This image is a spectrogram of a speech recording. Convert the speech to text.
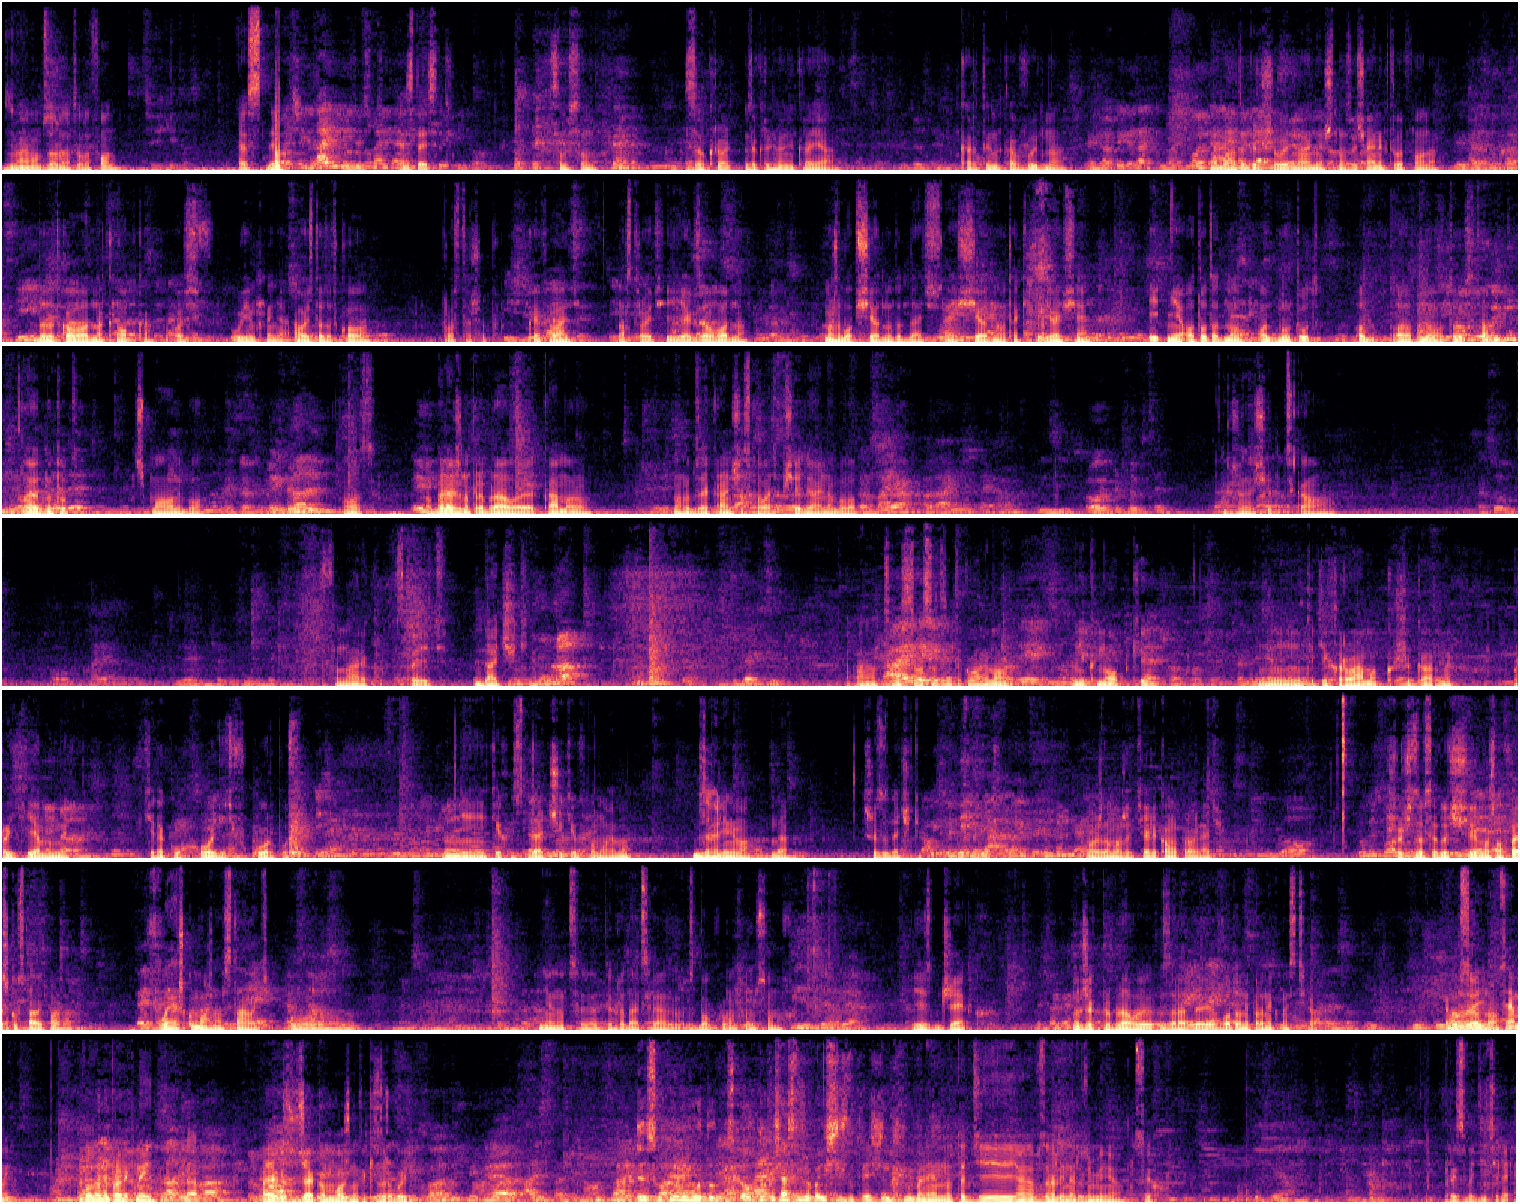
Знімаємо обзор на телефон S9. S10. Samsung. Закруглені края. Картинка видна. Набагато більше видно, ніж на звичайних телефонах. Додаткова одна кнопка. Ось увімкнення, а ось додатково. Просто щоб кайфувати, настроїти її як завгодно. Можна було б ще одну додати, ще одну, так і тоді вообще. І ні, отут одну, одну тут, од, одну тут, там, ну і одну тут. Щоб мало не було. От. Обережно прибрали камеру. Могли б за екран ще сховати, взагалі ідеально було б. 15. Що ще цікавого? Ach so. Drei Jahre. Nee, ich hab nicht nur 6. Фонарик стоїть, датчики. Bist du 60? А ts 21 такого нема. Ні кнопки, ні таких рамок шикарних, приємних, які так уходять в корпус. Ні якихось датчиків, по-моєму. Взагалі нема, да. Що за датчики? Можна, може, телеком управляти. Швидше за все, тут ще можна флешку вставити, можна? Флешку можна вставити. О. Ні, ну це деградація з боку Samsung. Є джек. Ну, джек прибрали заради водонепроникності. Але все одно. Самий. Водонепроникний. Да. А як з джеком можна таке зробити? Я сколько его воду отпускал, только сейчас уже боюсь трещин. Блін, ну тоді я взагалі не розумію цих производителей.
